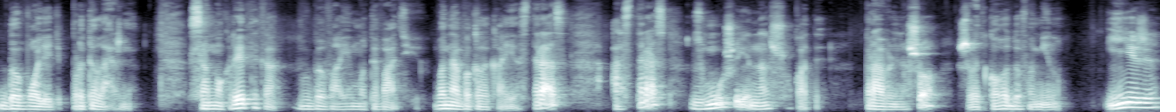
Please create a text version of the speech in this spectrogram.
доводять протилежне. Самокритика вбиває мотивацію. Вона викликає стрес, а стрес змушує нас шукати. Правильно, що? Швидкого дофаміну. Їжі,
